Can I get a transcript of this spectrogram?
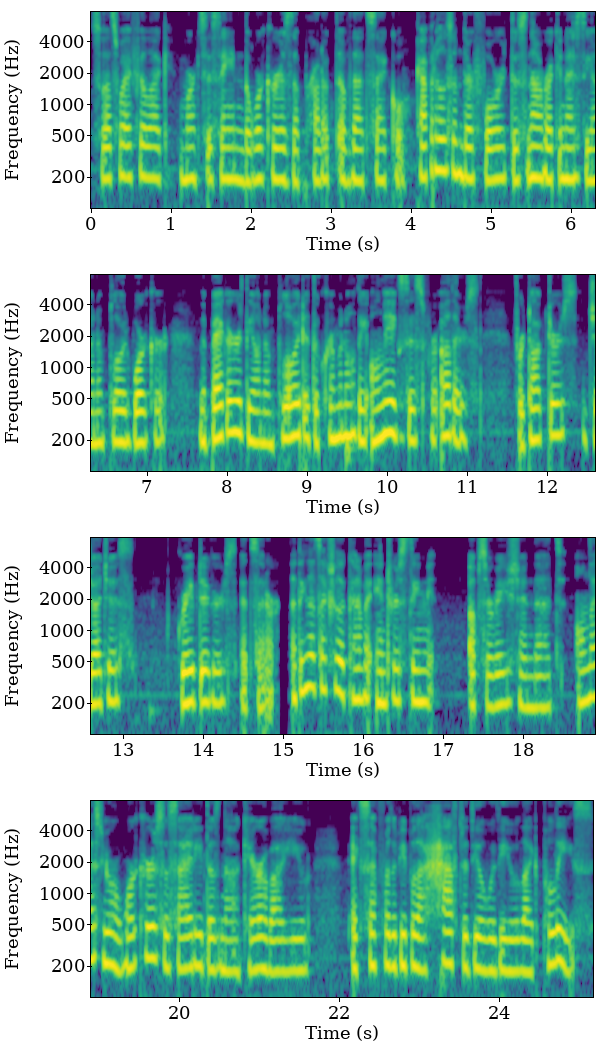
So that's why I feel like Marx is saying the worker is the product of that cycle. Capitalism, therefore, does not recognize the unemployed worker. The beggar, the unemployed, the criminal, they only exist for others, for doctors, judges, grave diggers, etc. I think that's actually kind of an interesting observation that unless you're a worker, society does not care about you except for the people that have to deal with you like police,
